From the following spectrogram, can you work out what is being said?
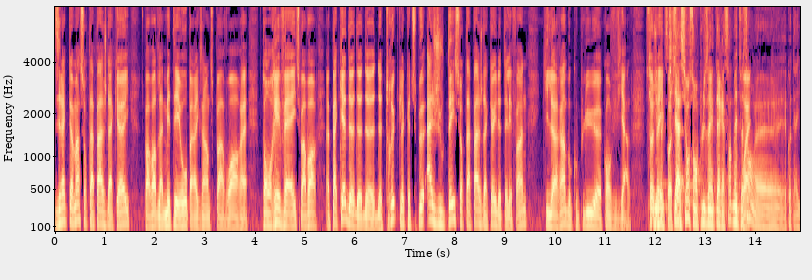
directement sur ta page d'accueil. Tu peux avoir de la météo, par exemple. Tu peux avoir euh, ton réveil. Tu peux avoir un paquet de, de, de, de trucs là, que tu peux ajouter sur ta page d'accueil de téléphone qui le rend beaucoup plus euh, convivial. Ça, les j'aille pas ça. notifications sont plus intéressantes. Mais de toute Ouais. façon, euh, écoute, j'ai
